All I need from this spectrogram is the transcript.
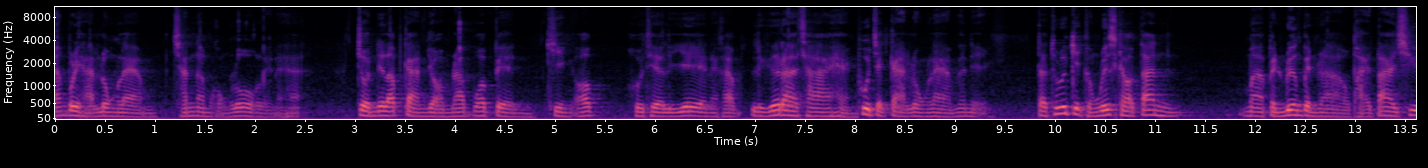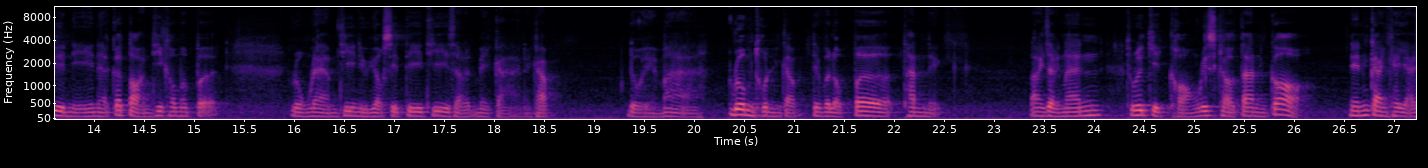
นักบริหารโรงแรมชั้นนำของโลกเลยนะฮะ จนได้รับการยอมรับว่าเป็น King of Hotelier นะครับ หรือราชาแห่งผู้จัดการโรงแรมนั่นเอง แต่ธุรกิจของ Ritz Carlton มาเป็นเรื่องเป็นราวภายใต้ชื่อนี้เนี่ยก็ตอนที่เขามาเปิดโรงแรมที่นิวยอร์กซิตี้ที่สหรัฐอเมริกานะครับ โดยมาร่วมทุนกับ Developer ท่านหนึ่งหลังจากนั้นธุรกิจของ Ritz Carlton ก็ เน้นการขยาย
